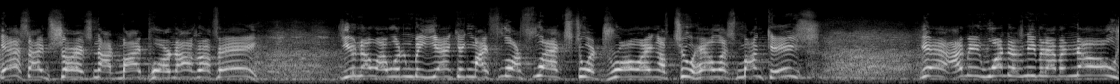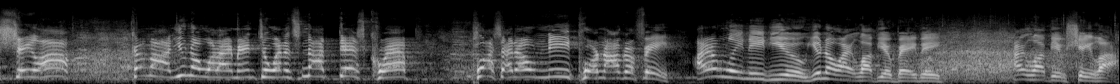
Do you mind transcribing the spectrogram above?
Yes, I'm sure it's not my pornography! You know I wouldn't be yanking my floor flex to a drawing of two hairless monkeys. Yeah, I mean, one doesn't even have a nose, Sheila. Come on, you know what I'm into, and it's not this crap. Plus, I don't need pornography. I only need you. You know I love you, baby. I love you, Sheila.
